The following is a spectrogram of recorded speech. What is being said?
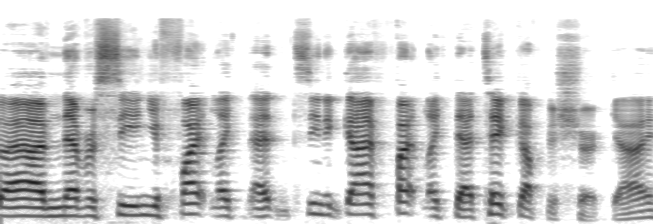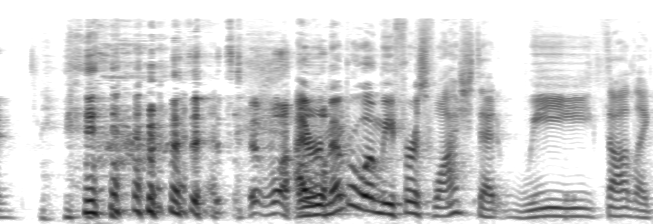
"Ah, I've never seen you fight like that. Seen a guy fight like that. Take off your shirt, guy. It's like, wow. I remember when we first watched that, we thought like,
